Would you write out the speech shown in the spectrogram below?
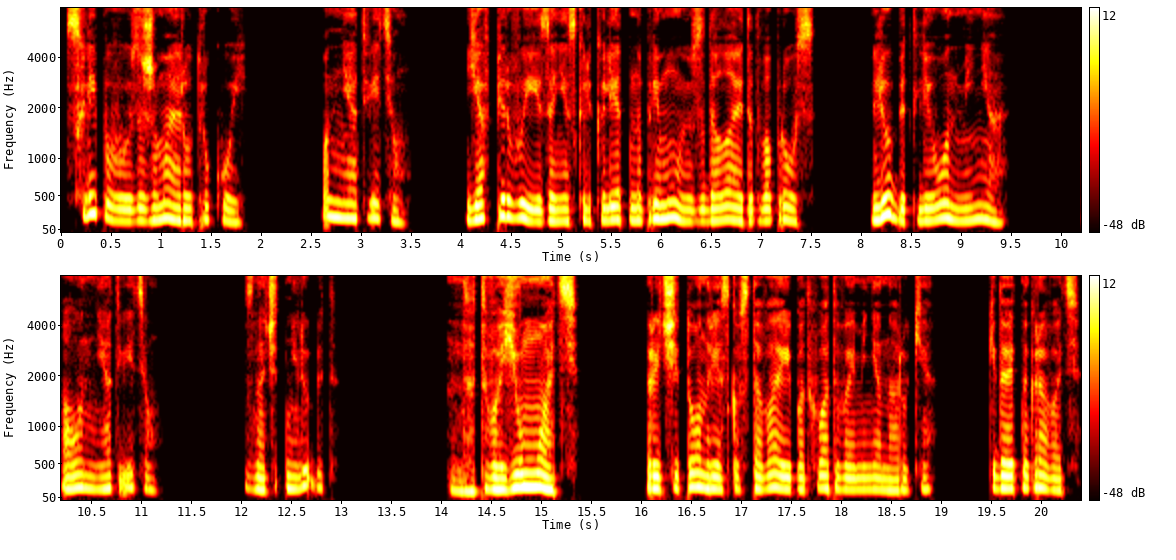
Схлипываю, зажимая рот рукой. Он не ответил. Я впервые за несколько лет напрямую задала этот вопрос. Любит ли он меня? А он не ответил. Значит, не любит? «Да твою мать!» Рычит он, резко вставая и подхватывая меня на руки. Кидает на кровать.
